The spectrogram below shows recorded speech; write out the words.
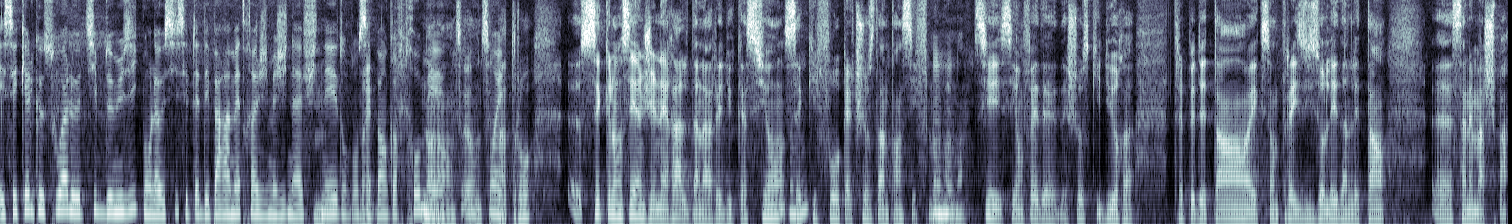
Et c'est quel que soit le type de musique. Bon, là aussi, c'est peut-être des paramètres, euh, j'imagine, à affiner, dont on ne Ouais. sait pas encore trop. Non, mais... non, on ne sait- Ouais. pas trop. Euh, Ce que l'on sait en général dans la rééducation, c'est Mhm. qu'il faut quelque chose d'intensif, normalement. si, si on fait des, des choses qui durent très peu de temps et qui sont très isolées dans le temps, euh, ça ne marche pas.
